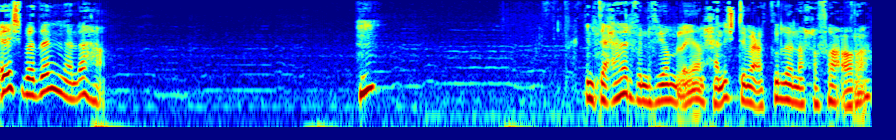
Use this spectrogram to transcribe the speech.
إيش بذلنا لها؟ هم؟ أنت عارف أنه في يوم من الأيام حنجتمع كلنا حفاة عراة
